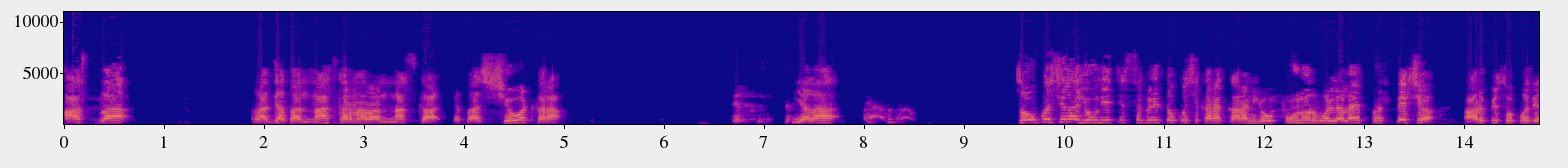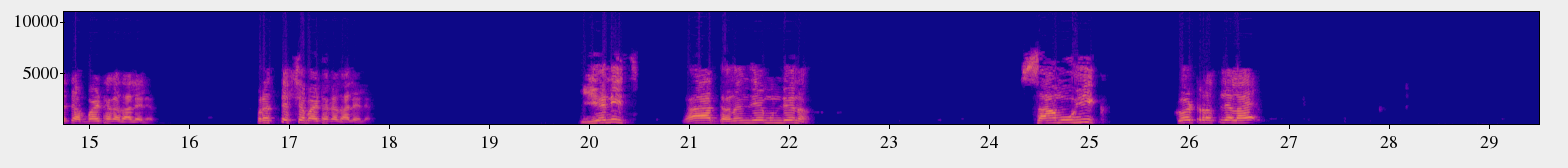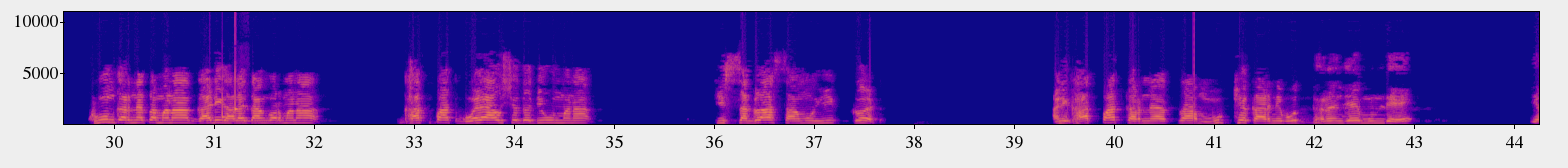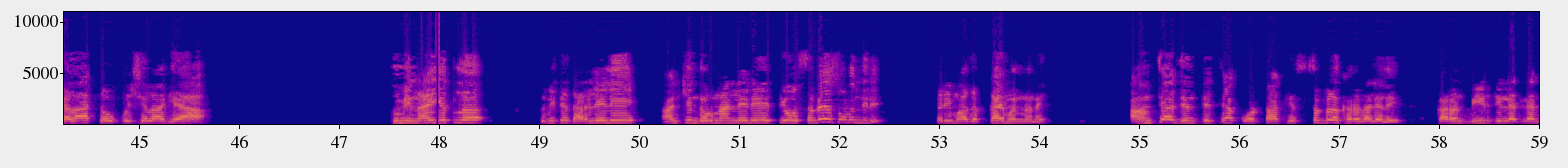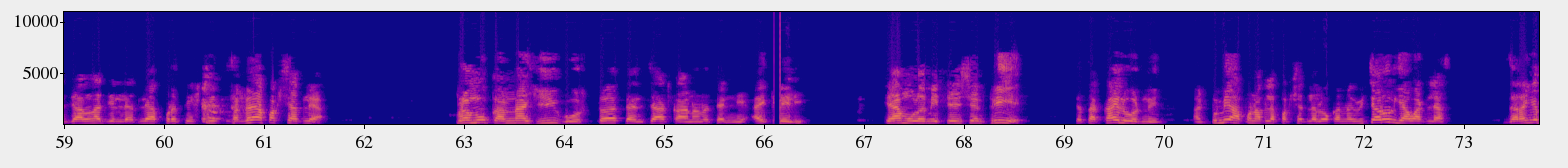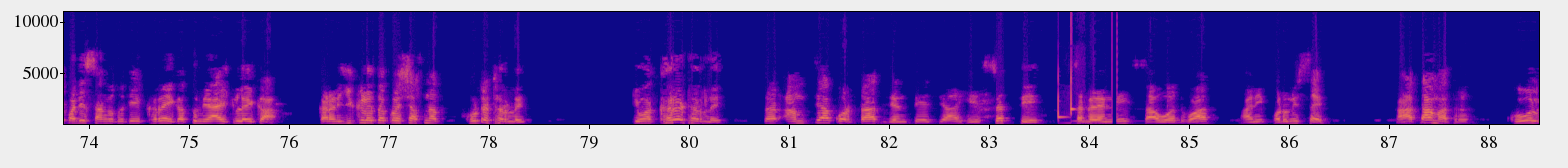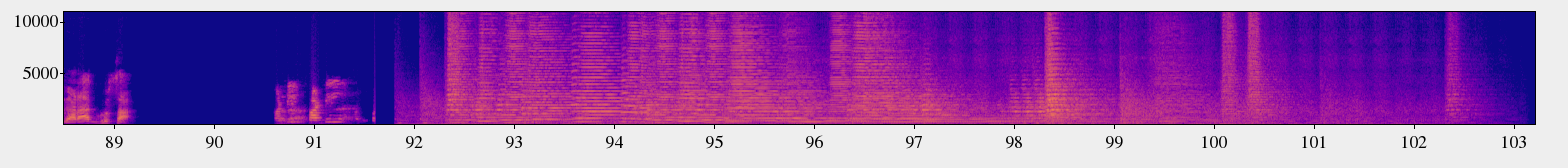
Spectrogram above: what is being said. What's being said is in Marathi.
आजला राज्याचा नाश करणारा नासका याचा शेवट करा. याला चौकशीला घेऊन याची सगळी चौकशी करा कारण ह्यो फोनवर बोललेला आहे प्रत्यक्ष आरोपी सोबत याच्या बैठका झालेल्या प्रत्यक्ष बैठका झालेल्या यांनीच ह्या धनंजय मुंडेनं सामूहिक कट रचलेला आहे. खून करण्याचा म्हणा गाडी घालायचा अंगावर म्हणा घातपात गोळ्या औषधं देऊन म्हणा की सगळा सामूहिक कट. आणि घातपात करण्याचा मुख्य कारणीभूत धनंजय मुंडे याला चौकशीला घ्या. तुम्ही नाही घेतलं तुम्ही ते धरलेले आणखीन धरून आणलेले ते सगळे सोडून दिले तरी माझं काय म्हणणं नाही? आमच्या जनतेच्या कोर्टात हे सगळं खरं झालेलं आहे. कारण बीड जिल्ह्यातल्या जालना जिल्ह्यातल्या प्रतिष्ठित सगळ्या पक्षातल्या प्रमुखांना ही गोष्ट त्यांच्या कानानं त्यांनी ऐकलेली. त्यामुळं मी टेन्शन फ्री आहे. त्याचा काय लोड नाही. आणि तुम्ही आपण आपल्या पक्षातल्या लोकांना विचारून घ्या वाटल्यास. जरांगे पाटील सांगत होते खरं आहे का? तुम्ही ऐकलंय का? कारण इकडं तर प्रशासनात खोटं ठरलंय किंवा खरं ठरलंय. तर आमच्या कोर्टात जनतेच्या हे सत्य सगळ्यांनी सावध व्हा. आणि फडणवीस साहेब आता मात्र खोल घरात घुसा. पाटील पाटील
